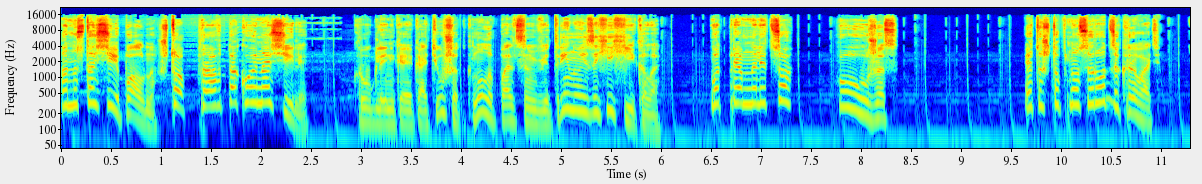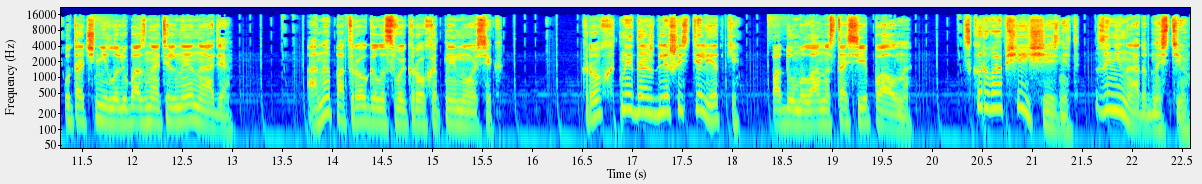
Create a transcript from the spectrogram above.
«Анастасия Павловна, что, правда такое носили?» Кругленькая Катюша ткнула пальцем в витрину и захихикала. «Вот прям на лицо? Ужас!» «Это чтоб нос и рот закрывать?» – уточнила любознательная Надя. Она потрогала свой крохотный носик. «Крохотный даже для шестилетки», – подумала Анастасия Павловна. «Скоро вообще исчезнет, за ненадобностью».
